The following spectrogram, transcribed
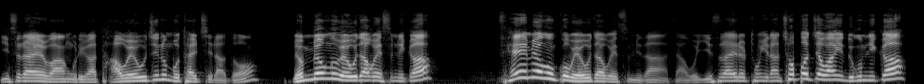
이스라엘 왕 우리가 다 외우지는 못할지라도 몇 명은 외우자고 했습니까? 세 명은 꼭 외우자고 했습니다. 자, 이스라엘을 통일한 첫 번째 왕이 누굽니까?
